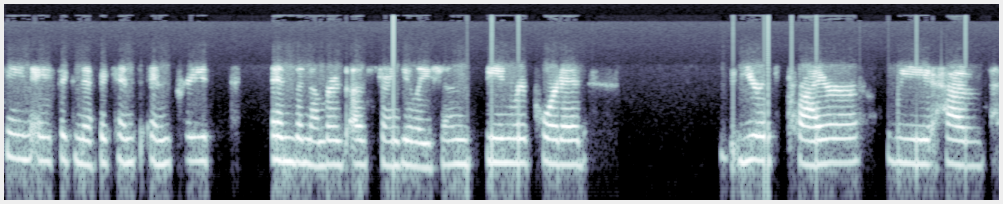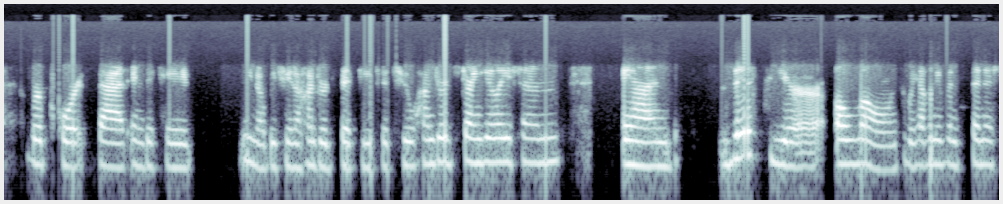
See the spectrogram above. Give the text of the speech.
seen a significant increase in the numbers of strangulations being reported. Years prior, we have reports that indicate you know, between 150 to 200 strangulations. And this year alone, so we haven't even finished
